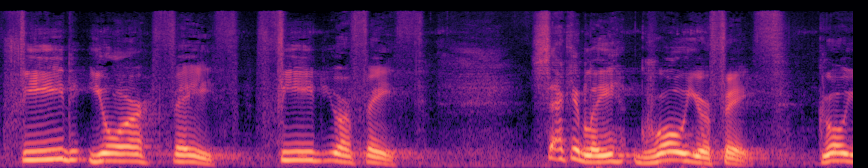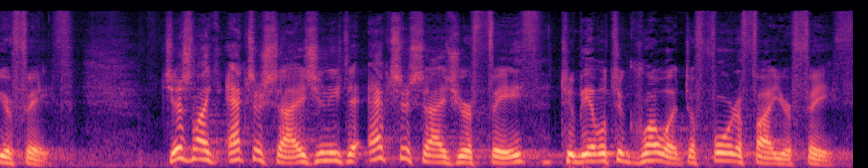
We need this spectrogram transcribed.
Feed your faith. Feed your faith. Secondly, grow your faith. Grow your faith. Just like exercise, you need to exercise your faith to be able to grow it, to fortify your faith.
